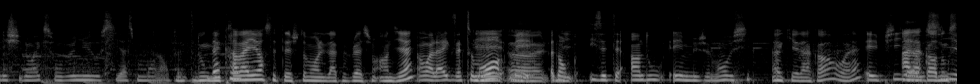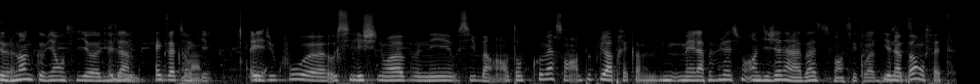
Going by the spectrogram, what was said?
les Chinois qui sont venus aussi à ce moment-là, en fait. Donc, les travailleurs, c'était justement la population indienne. Voilà, exactement. Et, mais euh, donc, ils étaient hindous et musulmans aussi. Ok, d'accord, ouais. Et puis, il y Ah, d'accord, donc c'est de euh, l'Inde que vient aussi euh, l'islam. Exactement. Et, Et- du coup, euh, aussi les Chinois venaient aussi ben, en tant que commerçants, un peu plus après quand même. Mais la population indigène à la base, c'est quoi Il n'y en a pas en fait.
